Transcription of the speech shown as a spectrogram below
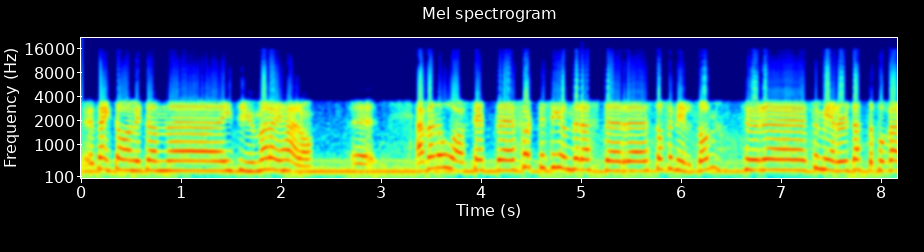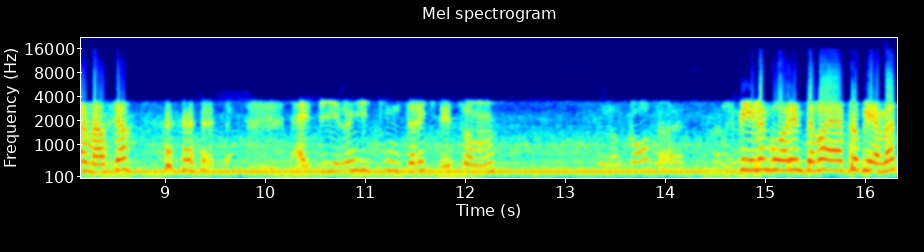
Jag tänkte ha en liten uh, intervju med dig här då. Uh, även oavsett, uh, 40 sekunder efter uh, Stoffe Nilsson. Hur uh, summerar du detta på värmländska? Nej, bilen gick inte riktigt som, ska. Bilen går inte. Vad är problemet?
